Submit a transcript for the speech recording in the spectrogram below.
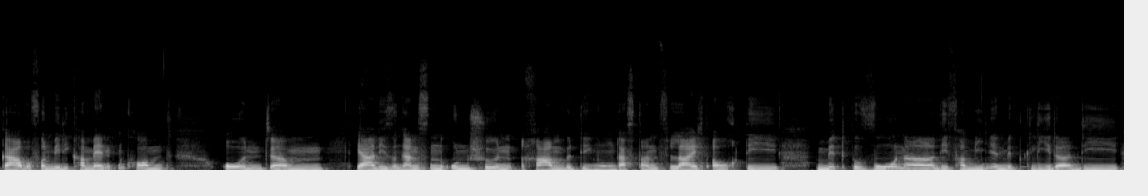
Gabe von Medikamenten kommt. Und ähm, ja, diese ganzen unschönen Rahmenbedingungen, dass dann vielleicht auch die Mitbewohner, die Familienmitglieder, die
